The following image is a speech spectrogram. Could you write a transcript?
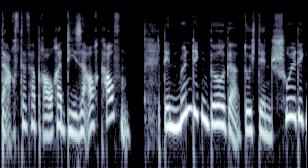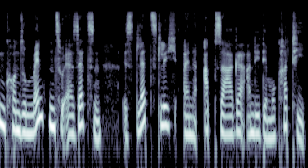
darf der Verbraucher diese auch kaufen. Den mündigen Bürger durch den schuldigen Konsumenten zu ersetzen, ist letztlich eine Absage an die Demokratie.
